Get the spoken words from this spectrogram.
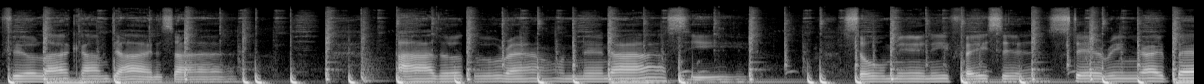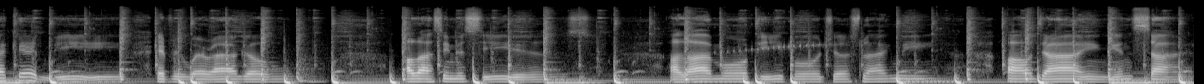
feel like I'm dying inside. I look around and I see so many faces staring right back at me. Everywhere I go, all I seem to see is a lot more people just like me, all dying inside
